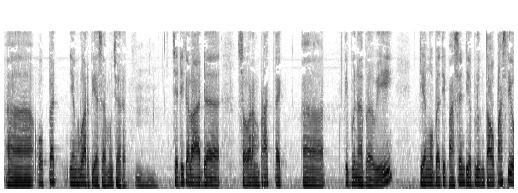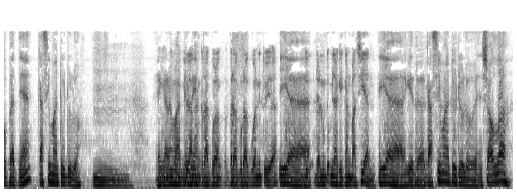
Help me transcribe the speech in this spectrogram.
uh, obat yang luar biasa mujarab. Mm-hmm. Jadi kalau ada seorang praktek uh, tibu nabawi, dia ngobati pasien, dia belum tahu pasti obatnya, kasih madu dulu. Hmm. Ya, karena menghilangkan keraguan keraguan itu ya. Iya. Dan untuk meyakinkan pasien. Iya, gitu. Kasih madu dulu. Insya Allah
